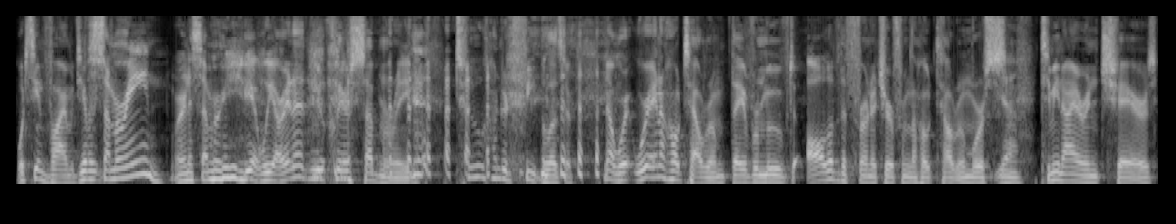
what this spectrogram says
What's the environment? Do you ever? submarine. We're in a submarine. Yeah, we are in a nuclear submarine, 200 feet below zero. No, we're, we're in a hotel room. They've removed all of the furniture from the hotel room. We're, Yeah. Timmy and I are in chairs.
